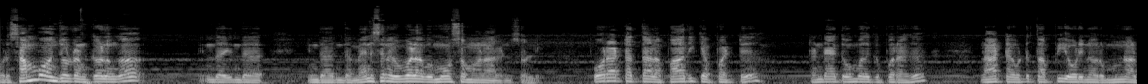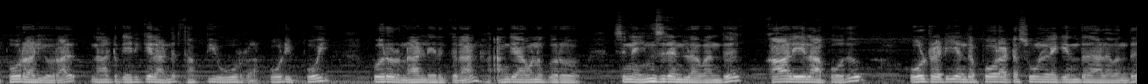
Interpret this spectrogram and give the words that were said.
ஒரு சம்பவம் சொல்றேன் கேளுங்க. இந்த இந்த இந்த இந்த மனுஷன் இவ்வளவு மோசமானாருன்னு சொல்லி. போராட்டத்தால் பாதிக்கப்பட்டு ரெண்டாயிரத்தி ஒன்பதுக்கு பிறகு நாட்டை விட்டு தப்பி ஓடின ஒரு முன்னாள் போராளி ஒரு ஆள் நாட்டுக்கு இருக்கலான்னு தப்பி ஓடுறான் ஓடி போய் ஒரு ஒரு நாள் இருக்கிறான். அங்கே அவனுக்கு ஒரு சின்ன இன்சிடென்ட்ல வந்து காலையில் போது ஆல்ரெடி அந்த போராட்ட சூழ்நிலைக்கு இருந்ததால வந்து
